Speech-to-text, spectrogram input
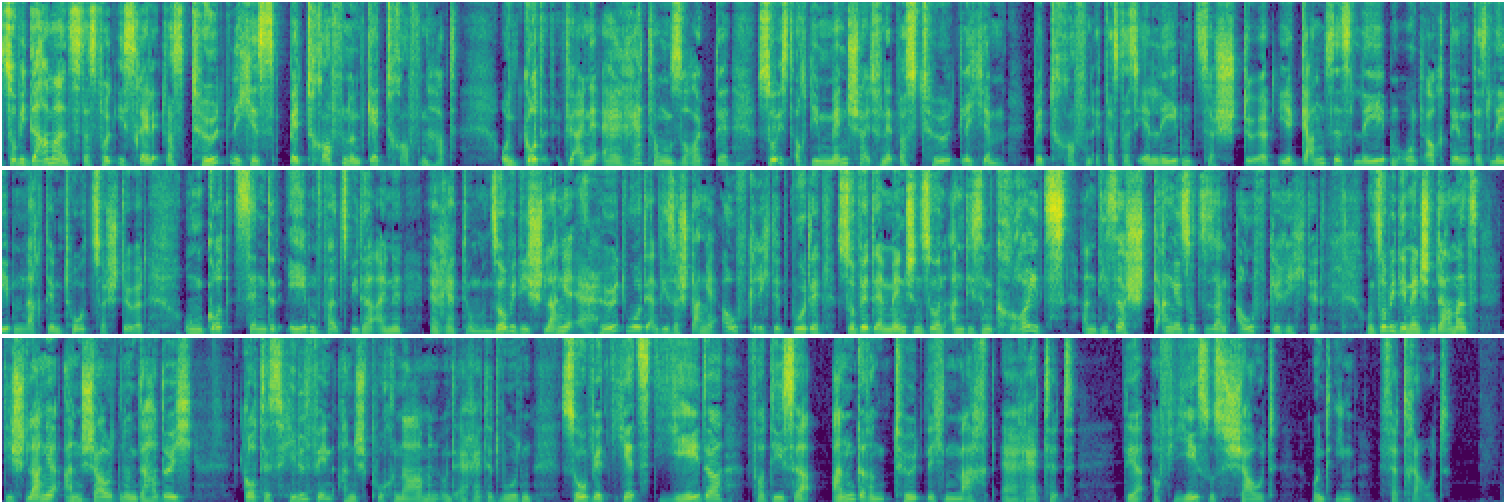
so wie damals das Volk Israel etwas Tödliches betroffen und getroffen hat und Gott für eine Errettung sorgte, so ist auch die Menschheit von etwas Tödlichem betroffen, etwas, das ihr Leben zerstört, ihr ganzes Leben und auch den, das Leben nach dem Tod zerstört. Und Gott sendet ebenfalls wieder eine Errettung. Und so wie die Schlange erhöht wurde, an dieser Stange aufgerichtet wurde, so wird der Menschensohn an diesem Kreuz, an dieser Stange sozusagen aufgerichtet. Und so wie die Menschen damals die Schlange anschauten und dadurch Gottes Hilfe in Anspruch nahmen und errettet wurden, so wird jetzt jeder vor dieser anderen tödlichen Macht errettet, der auf Jesus schaut und ihm vertraut.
